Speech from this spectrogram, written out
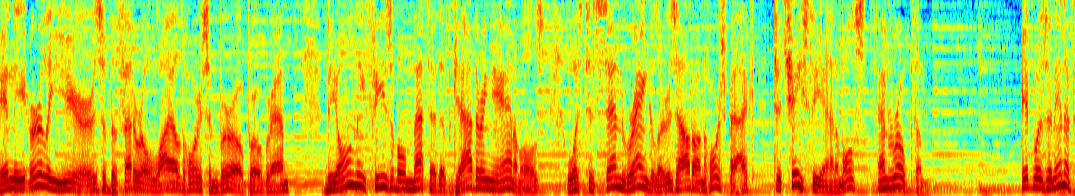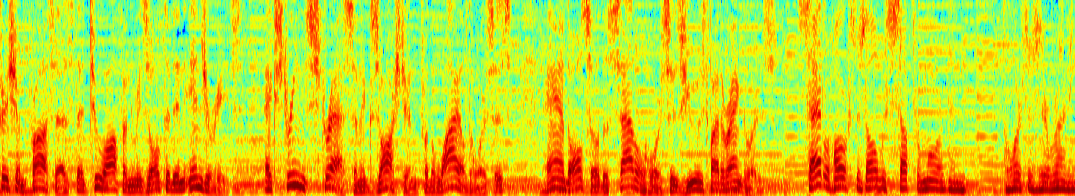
In the early years of the federal wild horse and burro program, the only feasible method of gathering the animals was to send wranglers out on horseback to chase the animals and rope them. It was an inefficient process that too often resulted in injuries, extreme stress and exhaustion for the wild horses, and also the saddle horses used by the wranglers. Saddle horses always suffer more than the horses they're running.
